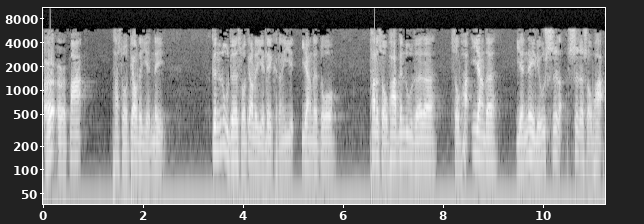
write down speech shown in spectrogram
尔尔巴，他所掉的眼泪，跟路德所掉的眼泪可能一一样的多。他的手帕跟路德的手帕一样的。眼泪流失了，湿了手帕。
